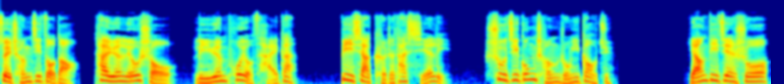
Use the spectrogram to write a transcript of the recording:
遂乘机奏道：“太原留守李渊颇有才干，陛下可着他协理，庶基工程容易告竣。”炀帝见说，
